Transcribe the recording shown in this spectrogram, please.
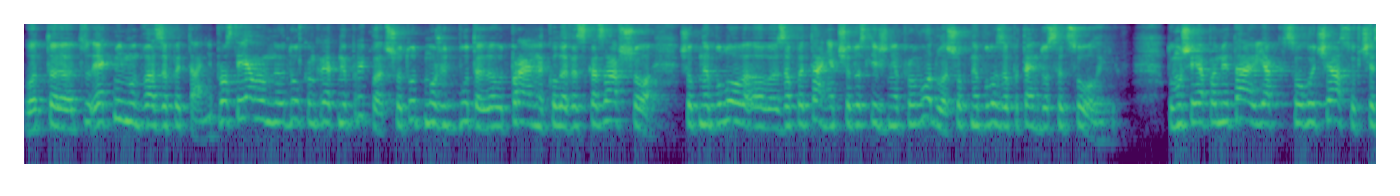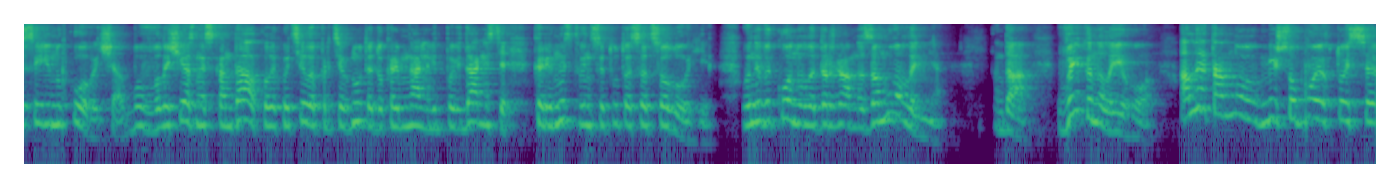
От е, як мінімум два запитання. Просто я вам наведу конкретний приклад, що тут можуть бути от правильно колега сказав, що щоб не було е, запитань, якщо дослідження проводило, щоб не було запитань до соціологів. Тому що я пам'ятаю, як свого часу в часи Януковича був величезний скандал, коли хотіли притягнути до кримінальної відповідальності керівництво інституту соціології. Вони виконували державне замовлення, да, виконали його. Але там ну між собою хтось е,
